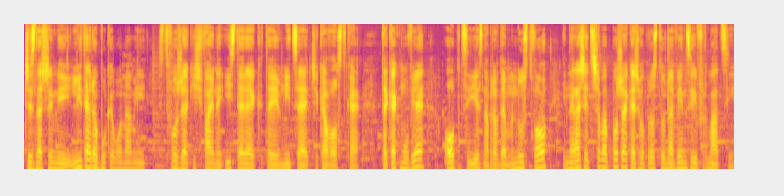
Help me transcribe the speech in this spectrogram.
czy z naszymi litero Pokémonami stworzy jakiś fajny easter egg, tajemnicę, ciekawostkę. Tak jak mówię, opcji jest naprawdę mnóstwo i na razie trzeba poczekać po prostu na więcej informacji.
